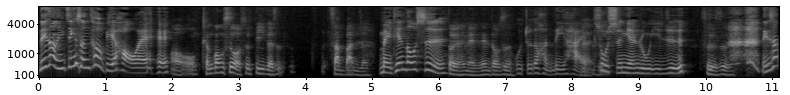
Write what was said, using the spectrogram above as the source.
理事长您精神特别好哎。哦，全公司我是第一个是。上班的，每天都是，对，每天都是，我觉得很厉害，数十年如一日，是是。林尚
